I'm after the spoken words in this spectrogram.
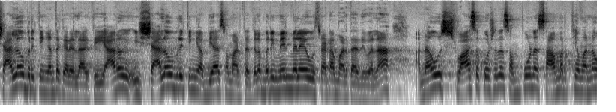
ಶಾಲೋ ಬ್ರೀತಿಂಗ್ ಅಂತ ಕರೆಯಲಾಗುತ್ತೆ ಯಾರು ಈ ಶಾಲೋ ಬ್ರೀತಿಂಗ್ ಅಭ್ಯಾಸ ಮಾಡ್ತಾ ಇದ್ದೀವಲ್ಲ ಬರೀ ಮೇಲ್ಮೇಲೆ ಉಸಿರಾಟ ಮಾಡ್ತಾ ಇದ್ದೀವಲ್ಲ, ನಾವು ಶ್ವಾಸಕೋಶದ ಸಂಪೂರ್ಣ ಸಾಮರ್ಥ್ಯವನ್ನು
